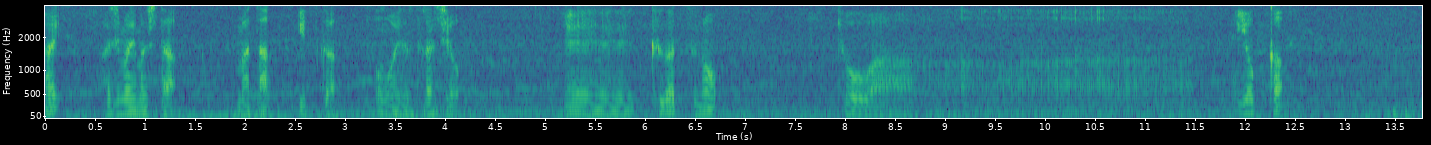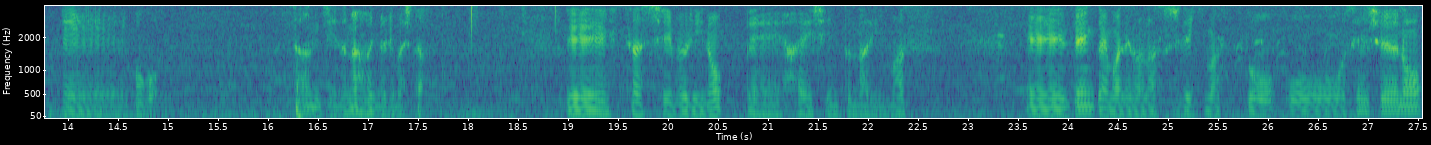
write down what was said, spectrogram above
はい始まりました。またいつか思い出すラジオ。えー、9月の今日は4日。えー、午後3時7分になりました。えー、久しぶりの、えー、配信となります。えー、前回までの話でいきますと先週の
